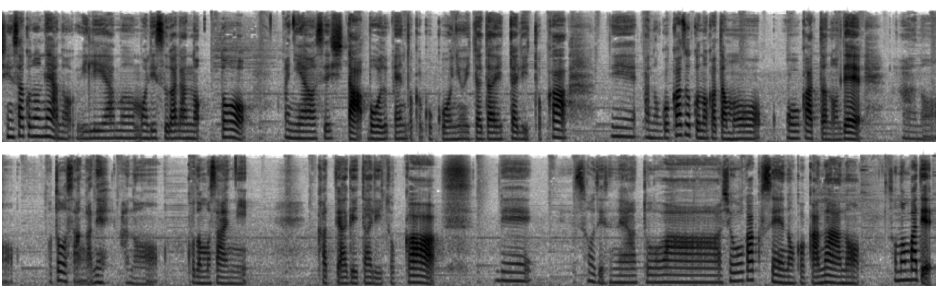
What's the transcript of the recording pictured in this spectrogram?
新作のねあのウィリアム・モリス柄のと似合わせしたボールペンとかご購入いただいたりとかであのご家族の方も多かったのであのお父さんがねあの子供さんに買ってあげたりとかでそうですねあとは小学生の子かなあのその場で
